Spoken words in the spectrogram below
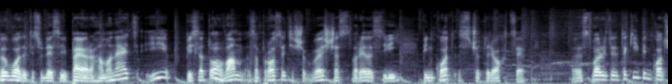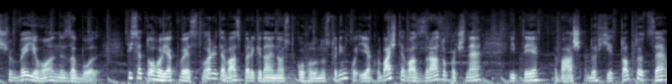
Ви вводите сюди свій PR гаманець, і після того вам запросить, щоб ви ще створили свій пін-код з чотирьох цифр. Е, Створюйте такий пін-код, щоб ви його не забули. Після того, як ви створите, вас перекидає на ось таку головну сторінку, і як ви бачите, вас зразу почне йти ваш дохід. Тобто це,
